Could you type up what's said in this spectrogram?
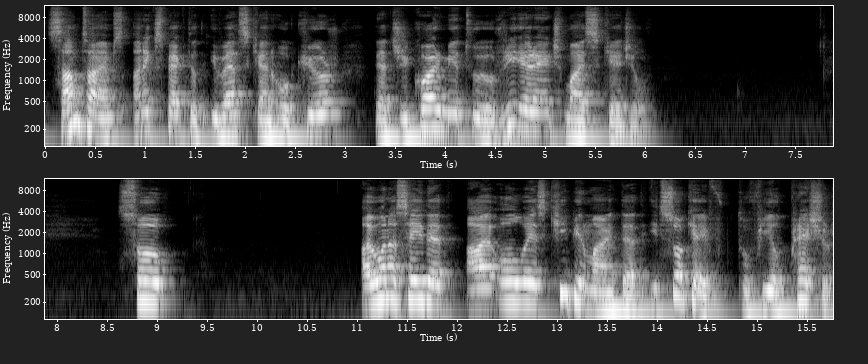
sometimes unexpected events can occur that require me to rearrange my schedule. So I want to say that I always keep in mind that it's okay to feel pressure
